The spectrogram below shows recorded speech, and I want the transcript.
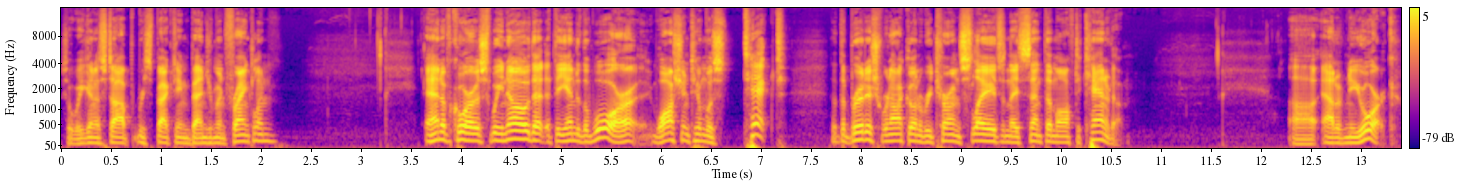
So we're going to stop respecting Benjamin Franklin? And of course, we know that at the end of the war, Washington was ticked that the British were not going to return slaves and they sent them off to Canada uh, out of New York.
